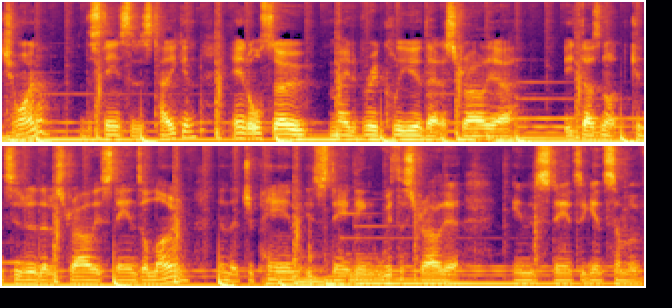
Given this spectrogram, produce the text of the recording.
China, the stance that it's taken, and also made it very clear that Australia it does not consider that Australia stands alone and that Japan is standing with Australia in the stance against some of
